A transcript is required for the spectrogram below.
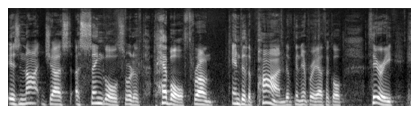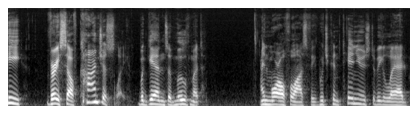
is not just a single sort of pebble thrown into the pond of contemporary ethical theory. He very self consciously begins a movement in moral philosophy which continues to be led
